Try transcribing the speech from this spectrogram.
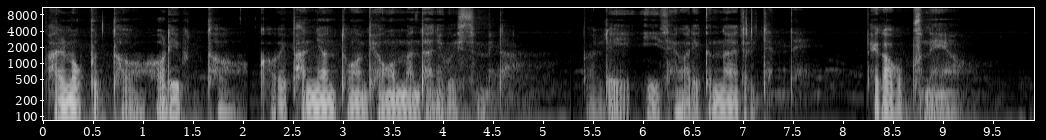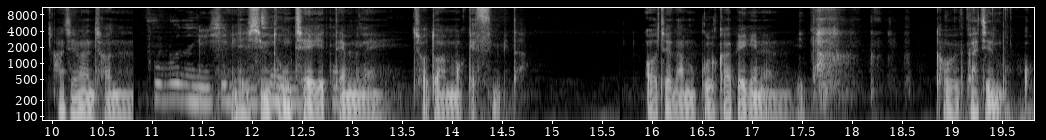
발목부터 허리부터 거의 반년 동안 병원만 다니고 있습니다. 빨리 이 생활이 끝나야 될 텐데 배가 고프네요. 하지만 저는 부부는 일심 일심동체이기 때문에 저도 안 먹겠습니다. 어제 남은 꿀까베기는 이따 거기까지는 먹고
